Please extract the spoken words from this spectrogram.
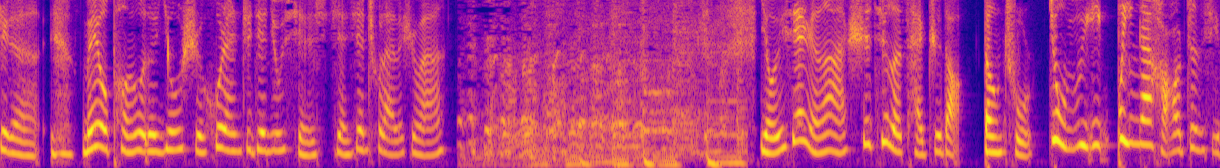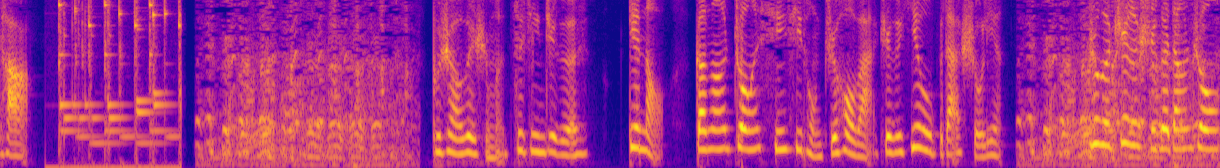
这个 没有朋友的优势，忽然之间就显显现出来了，是吗？有一些人啊，失去了才知道，当初就不应不应该好好珍惜他。不知道为什么，最近这个电脑刚刚装了新系统之后吧，这个业务不大熟练。如果这个时刻当中，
